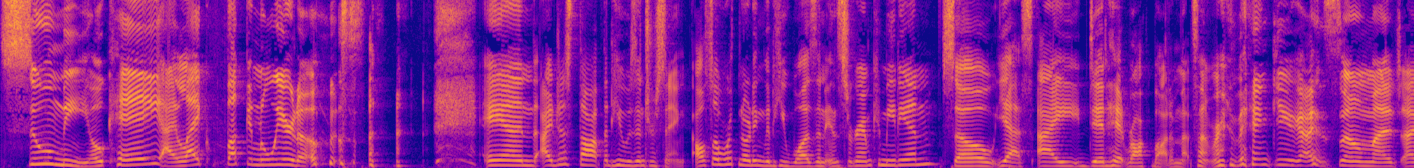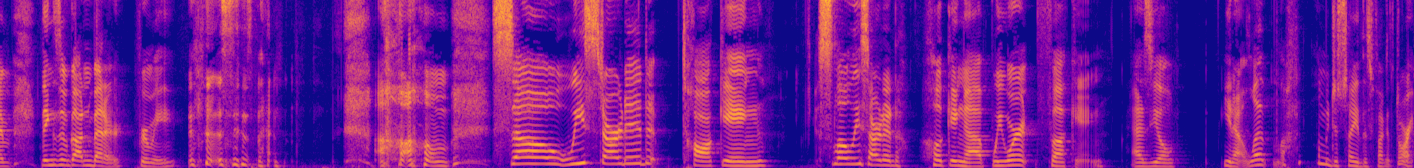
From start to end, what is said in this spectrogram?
Sue me, okay? I like fucking weirdos. and I just thought that he was interesting. Also worth noting that he was an Instagram comedian. So yes, I did hit rock bottom that summer. Thank you guys so much. I've things have gotten better for me since then. Um, so we started talking, slowly started hooking up. We weren't fucking, as you'll, you know, let let me just tell you this fucking story.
